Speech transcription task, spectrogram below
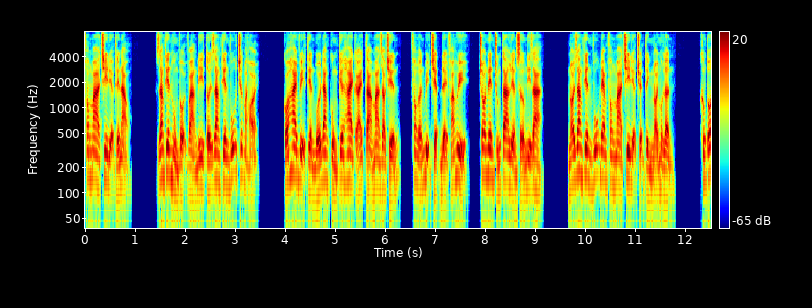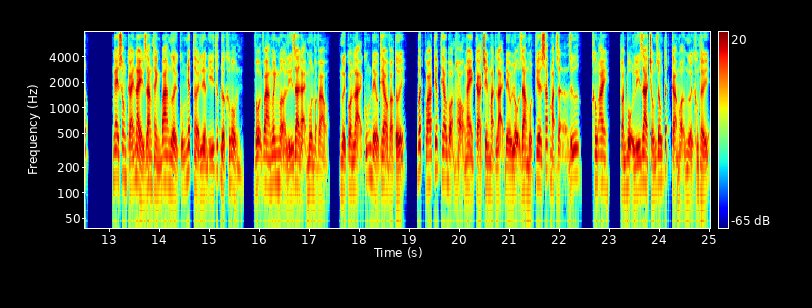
Phong ma chi địa thế nào? Giang thiên hùng vội vàng đi tới giang thiên vũ trước mặt hỏi. Có hai vị tiền bối đang cùng kia hai cái tà ma giao chiến phong ấn bị triệt để phá hủy cho nên chúng ta liền sớm đi ra. Nói giang thiên vũ đem phong ma chi địa chuyện tình nói một lần. Không tốt. Nghe xong cái này giang thành ba người cũng nhất thời liền ý thức được không ổn vội vàng oanh mở lý ra đại môn vào, vào người còn lại cũng đều theo vào tới bất quá tiếp theo bọn họ ngay cả trên mặt lại đều lộ ra một tia sắc mặt giận dữ không ai toàn bộ lý ra chống rông tất cả mọi người không thấy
